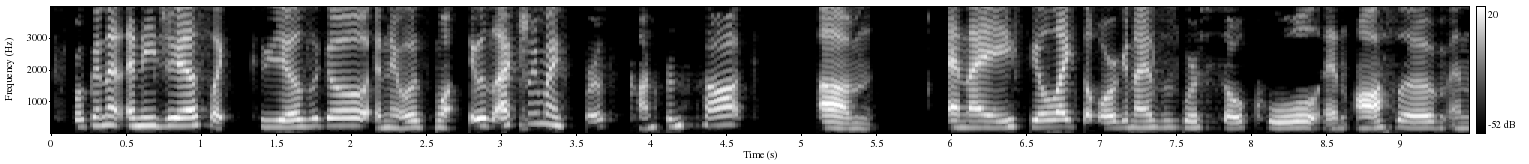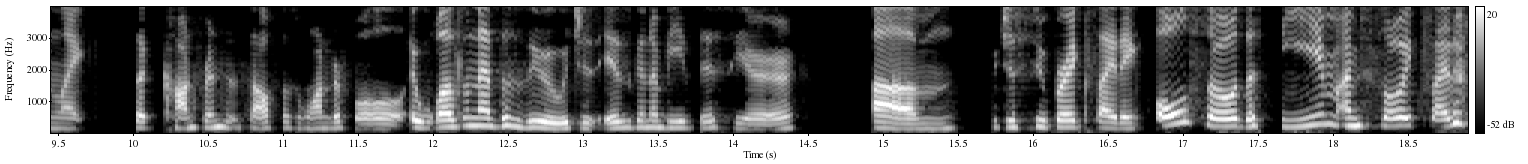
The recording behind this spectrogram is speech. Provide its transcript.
spoken at NEJS like two years ago, and it was one, it was actually my first conference talk. Um, and I feel like the organizers were so cool and awesome and like the conference itself was wonderful. It wasn't at the zoo, which it is going to be this year. Um which is super exciting. Also, the theme I'm so excited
